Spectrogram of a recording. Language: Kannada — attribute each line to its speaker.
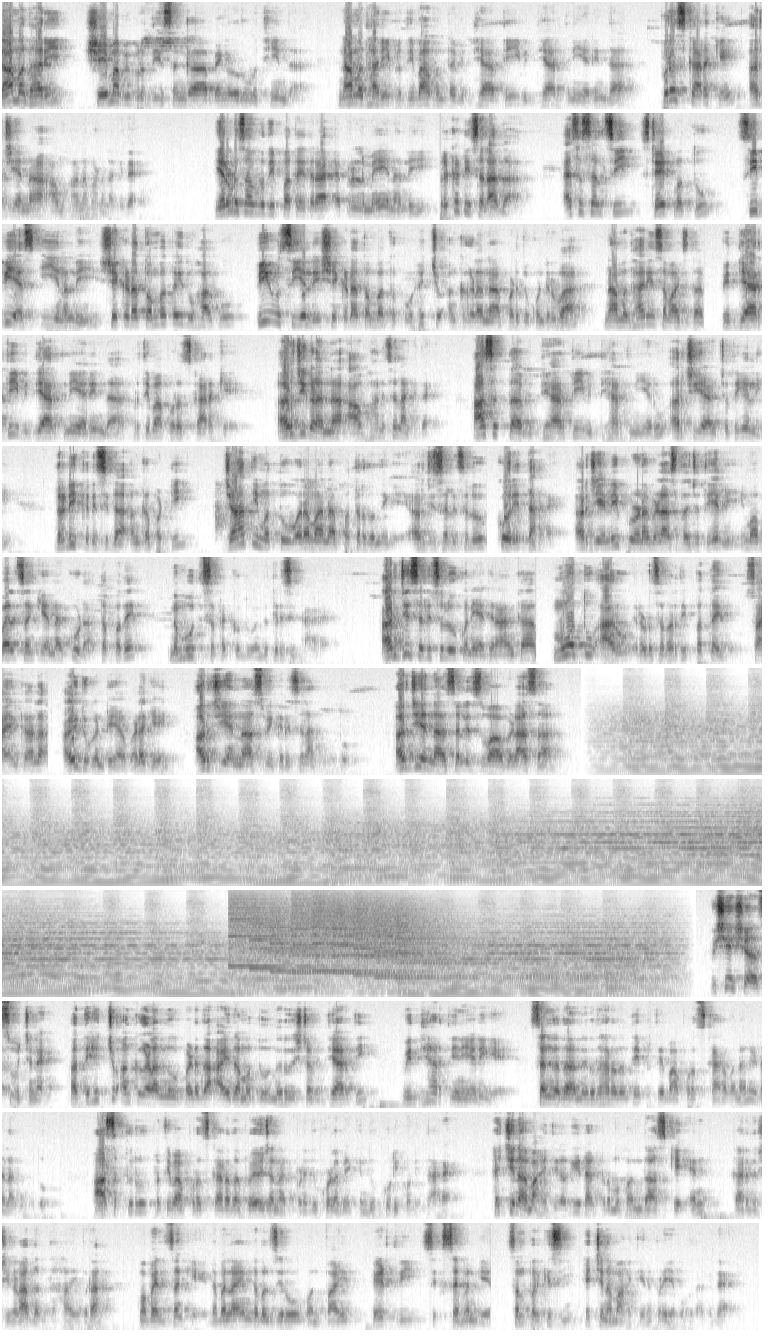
Speaker 1: ನಾಮಧಾರಿ ಕ್ಷೇಮಾಭಿವೃದ್ಧಿ ಸಂಘ ಬೆಂಗಳೂರು ವತಿಯಿಂದ ನಾಮಧಾರಿ ಪ್ರತಿಭಾವಂತ ವಿದ್ಯಾರ್ಥಿ, ವಿದ್ಯಾರ್ಥಿನಿಯರಿಂದ ಪುರಸ್ಕಾರಕ್ಕೆ ಅರ್ಜಿಯನ್ನ ಆಹ್ವಾನ ಮಾಡಲಾಗಿದೆ. ಎರಡು ಸಾವಿರದ ಇಪ್ಪತ್ತೈದರ ಏಪ್ರಿಲ್ ಮೇನಲ್ಲಿ ಪ್ರಕಟಿಸಲಾದ ಎಸ್ಎಸ್ಎಲ್ಸಿ ಸ್ಟೇಟ್ ಮತ್ತು ಸಿಬಿಎಸ್ಇನಲ್ಲಿ ಶೇಕಡ ತೊಂಬತ್ತೈದು ಹಾಗೂ ಪಿಯುಸಿಯಲ್ಲಿ ಶೇಕಡ ತೊಂಬತ್ತಕ್ಕೂ ಹೆಚ್ಚು ಅಂಕಗಳನ್ನು ಪಡೆದುಕೊಂಡಿರುವ ನಾಮಧಾರಿ ಸಮಾಜದ ವಿದ್ಯಾರ್ಥಿ, ವಿದ್ಯಾರ್ಥಿನಿಯರಿಂದ ಪ್ರತಿಭಾ ಪುರಸ್ಕಾರಕ್ಕೆ ಅರ್ಜಿಗಳನ್ನು ಆಹ್ವಾನಿಸಲಾಗಿದೆ. ಆಸಕ್ತ ವಿದ್ಯಾರ್ಥಿ ವಿದ್ಯಾರ್ಥಿನಿಯರು ಅರ್ಜಿಯ ಜೊತೆಯಲ್ಲಿ ದೃಢೀಕರಿಸಿದ ಅಂಕಪಟ್ಟಿ ಜಾತಿ ಮತ್ತು ವರಮಾನ ಪತ್ರದೊಂದಿಗೆ ಅರ್ಜಿ ಸಲ್ಲಿಸಲು ಕೋರಿದ್ದಾರೆ. ಅರ್ಜಿಯಲ್ಲಿ ಪೂರ್ಣ ವಿಳಾಸದ ಜೊತೆಯಲ್ಲಿ ಮೊಬೈಲ್ ಸಂಖ್ಯೆಯನ್ನು ಕೂಡ ತಪ್ಪದೆ ನಮೂದಿಸತಕ್ಕದ್ದು ಎಂದು ತಿಳಿಸಿದ್ದಾರೆ. ಅರ್ಜಿ ಸಲ್ಲಿಸಲು ಕೊನೆಯ ದಿನಾಂಕ ಮೂವತ್ತು ಆರು ಎರಡು ಸಾವಿರದ ಇಪ್ಪತ್ತೈದು. ಸಾಯಂಕಾಲ ಐದು ಗಂಟೆಯ ಒಳಗೆ ಅರ್ಜಿಯನ್ನ ಸ್ವೀಕರಿಸಲಾಗುವುದು. ಅರ್ಜಿಯನ್ನ ಸಲ್ಲಿಸುವ ವಿಳಾಸ ವಿಶೇಷ ಸೂಚನೆ. ಅತಿ ಹೆಚ್ಚು ಅಂಕಗಳನ್ನು ಪಡೆದ ಆಯ್ದ ಮತ್ತು ನಿರ್ದಿಷ್ಟ ವಿದ್ಯಾರ್ಥಿ, ವಿದ್ಯಾರ್ಥಿನಿಯರಿಗೆ ಸಂಘದ ನಿರ್ಧಾರದಂತೆ ಪ್ರತಿಭಾ ಪುರಸ್ಕಾರವನ್ನು ನೀಡಲಾಗುವುದು. ಆಸಕ್ತರು ಪ್ರತಿಭಾ ಪುರಸ್ಕಾರದ ಪ್ರಯೋಜನ ಪಡೆದುಕೊಳ್ಳಬೇಕೆಂದು ಕೂಡಿಕೊಂಡಿದ್ದಾರೆ ಹೆಚ್ಚಿನ ಮಾಹಿತಿಗಾಗಿ doctor Mohan Das K N ಕಾರ್ಯದರ್ಶಿಗಳಾದಂತಹ ಇವರ ಮೊಬೈಲ್ ಸಂಖ್ಯೆ double nine double zero one five eight three six ಸೆವೆನ್ಗೆ ಸಂಪರ್ಕಿಸಿ ಹೆಚ್ಚಿನ ಮಾಹಿತಿಯನ್ನು ಪಡೆಯಬಹುದಾಗಿದೆ.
